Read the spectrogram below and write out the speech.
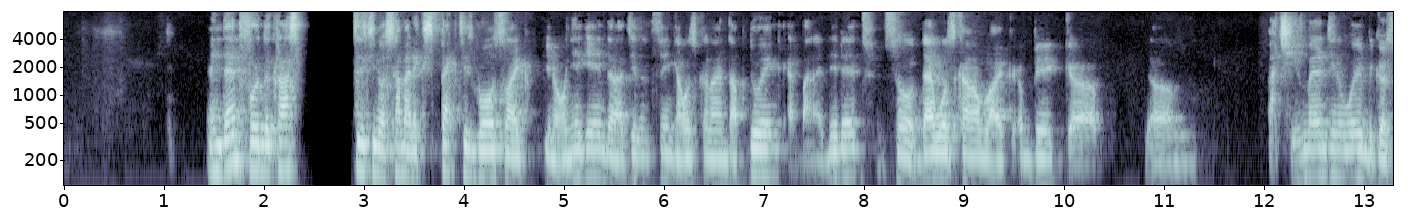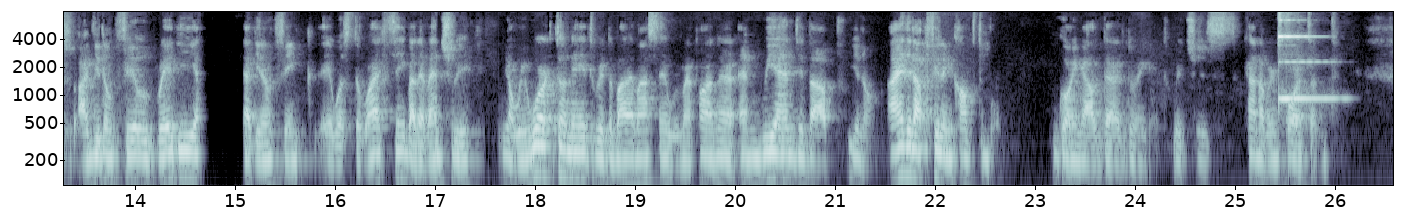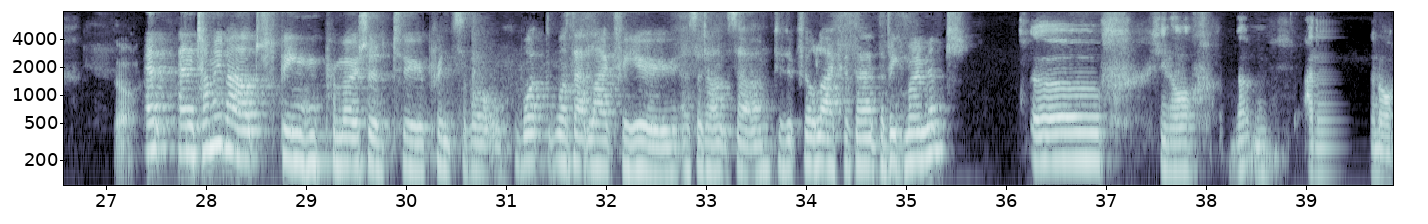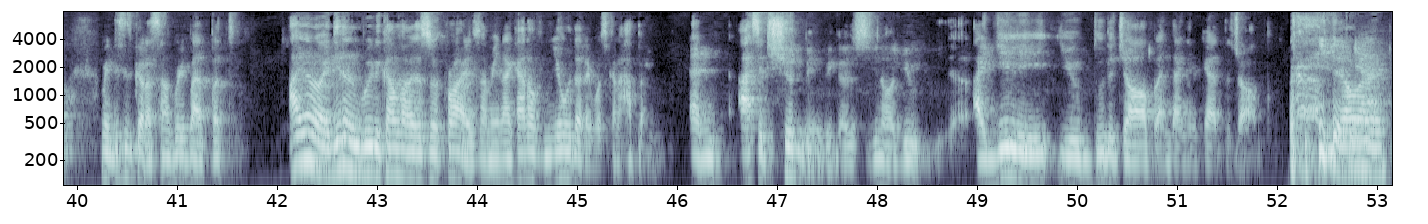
And then for the class, you know, some unexpected roles like, you know, Onegin that I didn't think I was going to end up doing, but I did it. So that was kind of like a big, uh, um, achievement in a way because I didn't feel ready. I didn't think it was the right thing, but eventually, you know, we worked on it with the ballet master, with my partner, and we ended up, you know, I ended up feeling comfortable going out there doing it, which is kind of important. So. And, and tell me about being promoted to principal. What was that like for you as a dancer? Did it feel like the, the big moment? Uh, you know, not, I don't know. I mean, this is gonna sound really bad, but I don't know. It didn't really come as a surprise. I mean, I kind of knew that it was going to happen, and as it should be, because you know, you ideally you do the job and then you get the job. you know, yeah.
